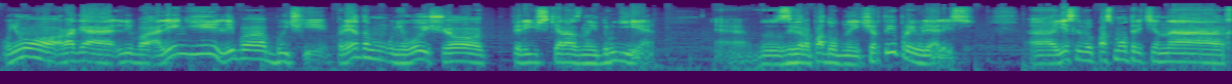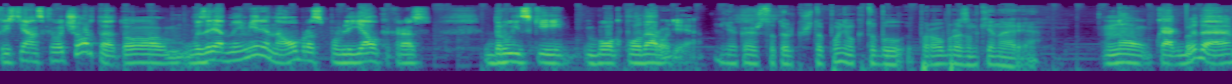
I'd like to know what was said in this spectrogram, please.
У него рога либо оленьи, либо бычьи. При этом у него еще периодически разные другие э, звероподобные черты проявлялись. Э, если вы посмотрите на христианского черта, то в изрядной мере на образ повлиял как раз друидский бог плодородия. Я, кажется, только что понял, кто был прообразом Кенария. Ну, как бы да,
